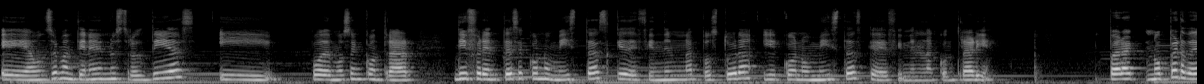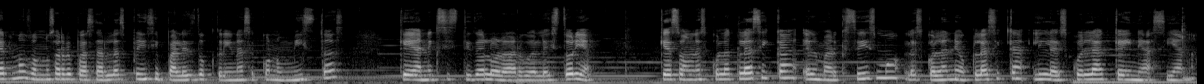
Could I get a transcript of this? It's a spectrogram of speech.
eh, aún se mantienen en nuestros días y podemos encontrar diferentes economistas que defienden una postura y economistas que defienden la contraria. Para no perdernos, vamos a repasar las principales doctrinas economistas que han existido a lo largo de la historia, que son la escuela clásica, el marxismo, la escuela neoclásica y la escuela keynesiana.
